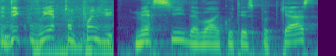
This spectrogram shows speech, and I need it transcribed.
de découvrir ton point de vue. Merci d'avoir écouté ce podcast.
